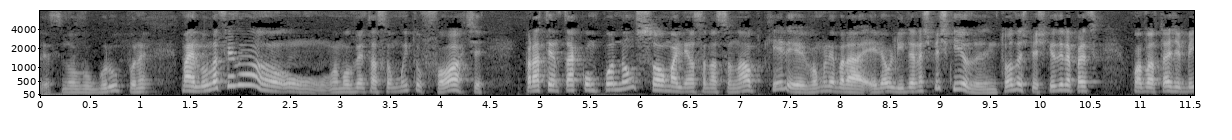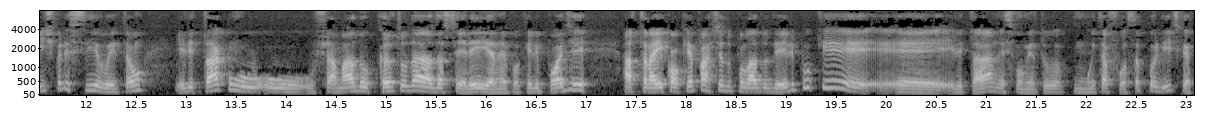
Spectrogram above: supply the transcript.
desse novo grupo, né? Mas Lula fez uma, uma movimentação muito forte para tentar compor não só uma aliança nacional, porque ele, vamos lembrar, ele é o líder nas pesquisas. Em todas as pesquisas ele aparece com uma vantagem bem expressiva. Então ele está com o, o, o, chamado canto da, da sereia, né? Porque ele pode atrair qualquer partido para o lado dele, porque é, ele está, nesse momento, com muita força política.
